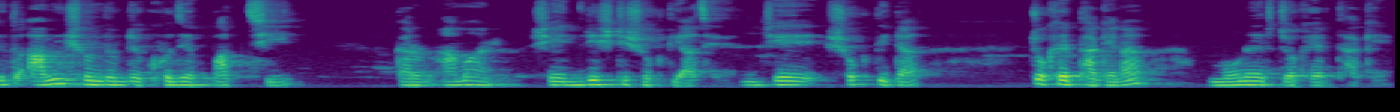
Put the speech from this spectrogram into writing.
কিন্তু আমি সৌন্দর্য খুঁজে পাচ্ছি কারণ আমার সেই দৃষ্টি শক্তি আছে, যে শক্তিটা চোখের থাকে না, মনের চোখের থাকে,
